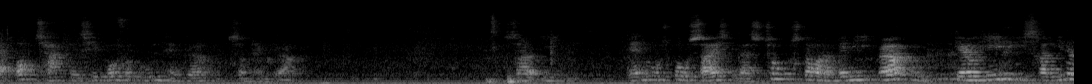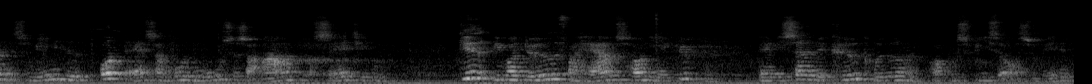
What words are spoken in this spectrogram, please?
er optakten til, hvorfor Gud han gør, som han gør. Så i 2. Mosebog 16, vers 2 står der, men i ørken gav hele Israeliternes menighed ondt af sig mod Moses og Aaron og sagde til dem, Gid vi var døde fra Herrens hånd i Ægypten, da vi sad ved kødgryderne og kunne spise os med dem.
